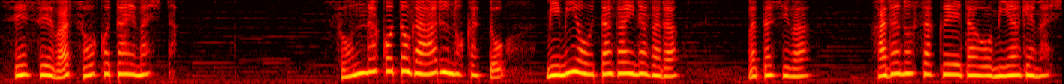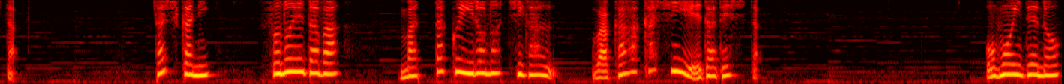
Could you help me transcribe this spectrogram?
先生はそう答えました。そんなことがあるのかと耳を疑いながら私は花の咲く枝を見上げました。確かにその枝は全く色の違う若々しい枝でした。思い出の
